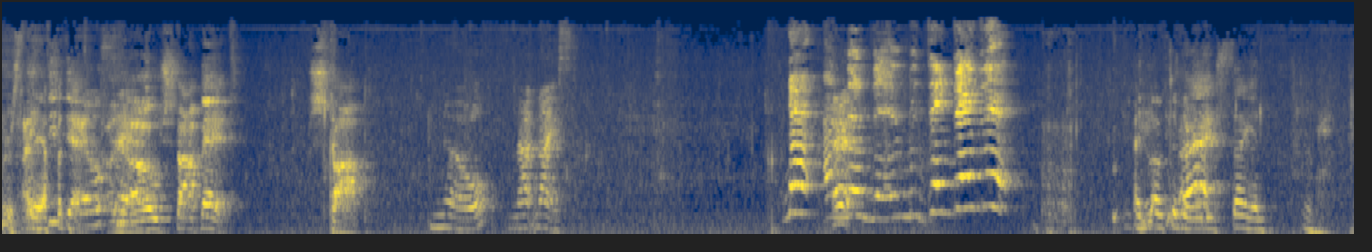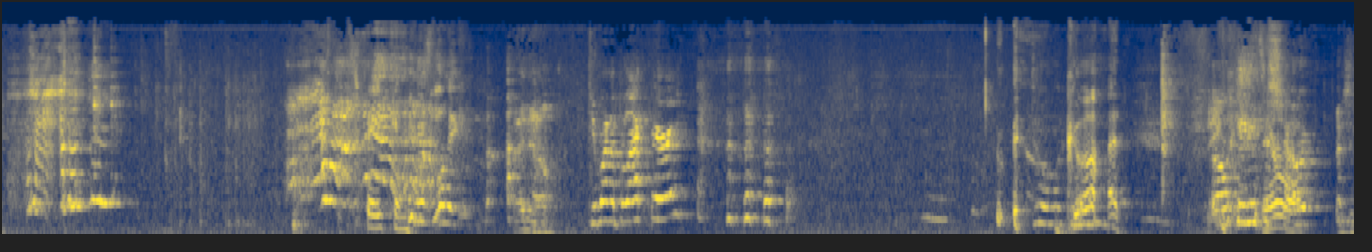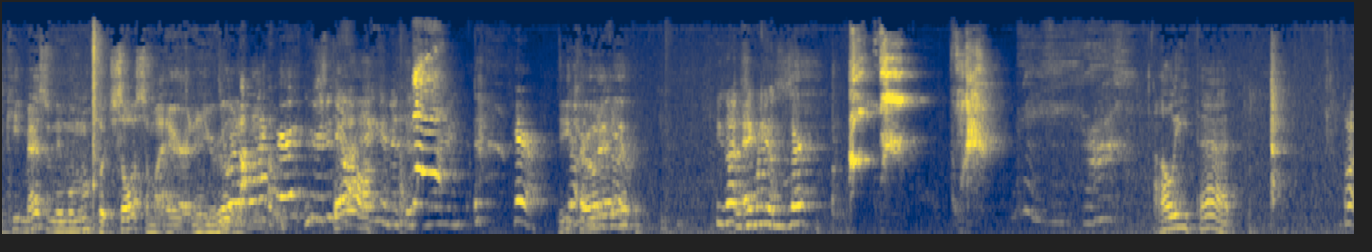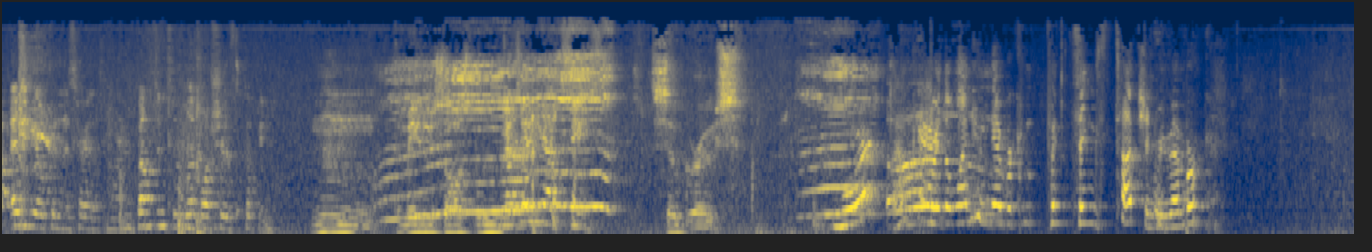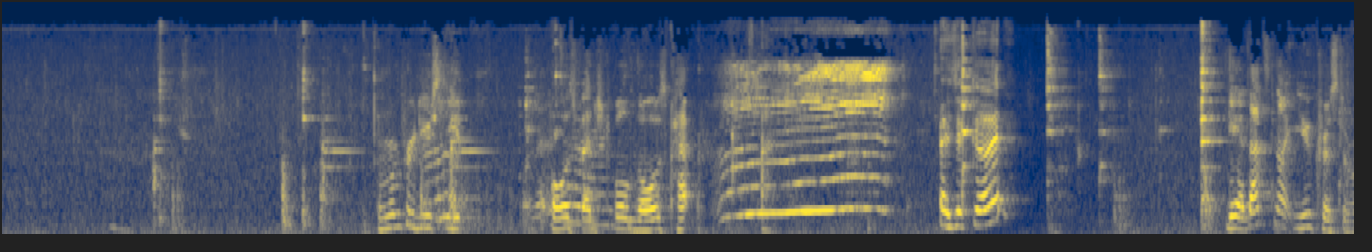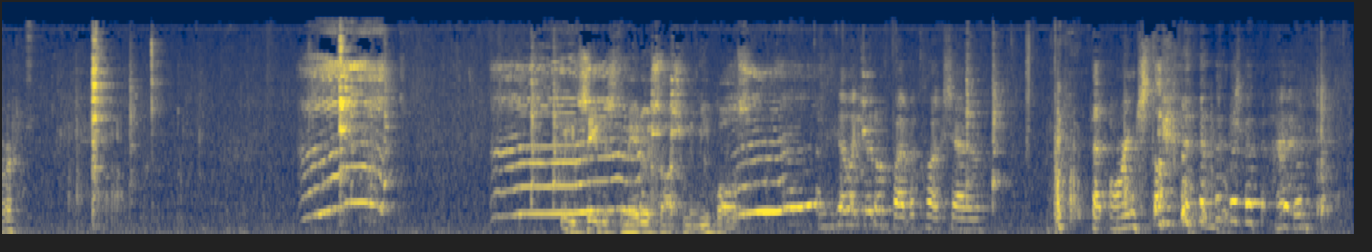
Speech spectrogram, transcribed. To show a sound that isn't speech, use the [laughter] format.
Connor's I laughing. did that. Bill Uh, No, stop it. Stop. No, not nice. I'd love to know what he's saying. It's bacon. He [laughs] [laughs] like, I know. Do you want a blackberry? [laughs] God. Oh, he needs a Sterile. shower. You keep messing with me when I'm put sauce on my hair and then you Do you really. want a blackberry? You already Sterile. got egg in it this morning. Here. Did he throw it at you? You got Does he egg want a in dessert? I'll eat that. Got egg yolk in his hair this morning. Bumped into the lip while she was cooking. Mmm, tomato sauce That's why blueberry. you have seeds. So gross. More? Oh, We're the one who never com- put things touching, remember? Remember you used to eat all those vegetables, all those pa- mm. Is it good? Yeah, that's not you, Christopher. We can save this tomato sauce from the meatballs. He's got like a little five o'clock shadow. That orange stuff. [laughs]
